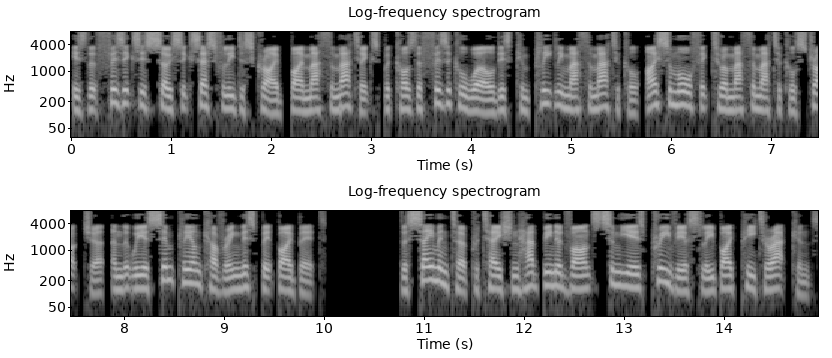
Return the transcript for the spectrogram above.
is that physics is so successfully described by mathematics because the physical world is completely mathematical, isomorphic to a mathematical structure, and that we are simply uncovering this bit by bit. The same interpretation had been advanced some years previously by Peter Atkins.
